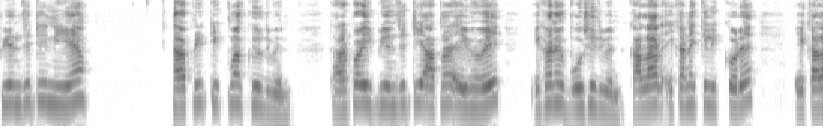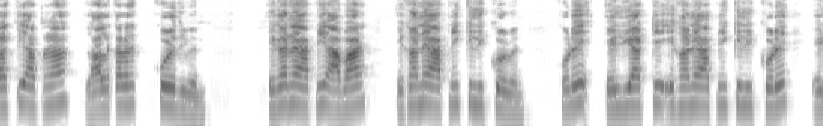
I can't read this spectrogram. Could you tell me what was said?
পিএনজিটি নিয়ে আপনি টিকমার্ক তুলে দিবেন। তারপর এই পিএনজিটি আপনারা এইভাবে এখানে বসিয়ে দিবেন। কালার এখানে ক্লিক করে এই কালারটি আপনারা লাল কালার করে দিবেন। এখানে আপনি আবার এখানে আপনি ক্লিক করবেন। করে এই এখানে আপনি ক্লিক করে এই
